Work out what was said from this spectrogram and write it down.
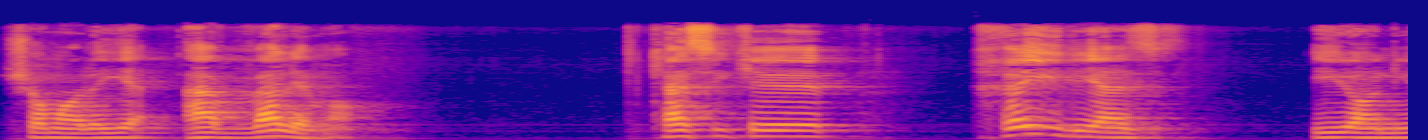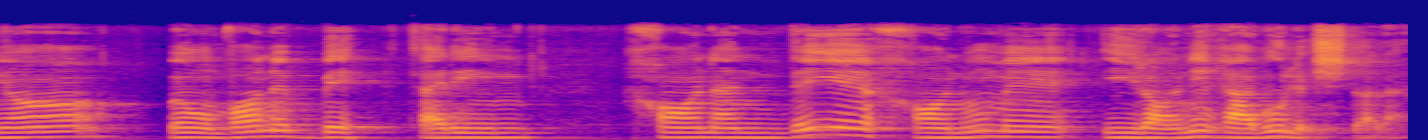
شماره اول ما. کسی که خیلی از ایرانیا به عنوان بهترین خواننده خانوم ایرانی قبولش دارن.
